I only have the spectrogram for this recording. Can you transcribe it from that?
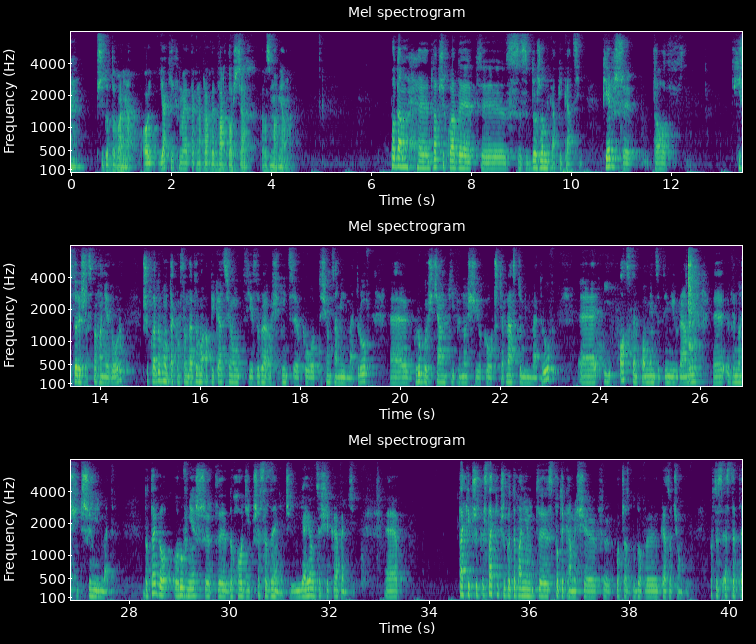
przygotowania. O jakich my tak naprawdę wartościach rozmawiamy? Podam e, dwa przykłady z z wdrożonych aplikacji. Pierwszy to historyczne spawanie rur. Przykładową taką standardową aplikacją jest rura o średnicy około 1000 mm. E, Grubość ścianki wynosi około 14 mm e, i odstęp pomiędzy tymi rurami e, wynosi 3 mm. Do tego również dochodzi przesadzenie, czyli mijające się krawędzi. Takie, z takim przygotowaniem spotykamy się podczas budowy gazociągów. Proces STT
